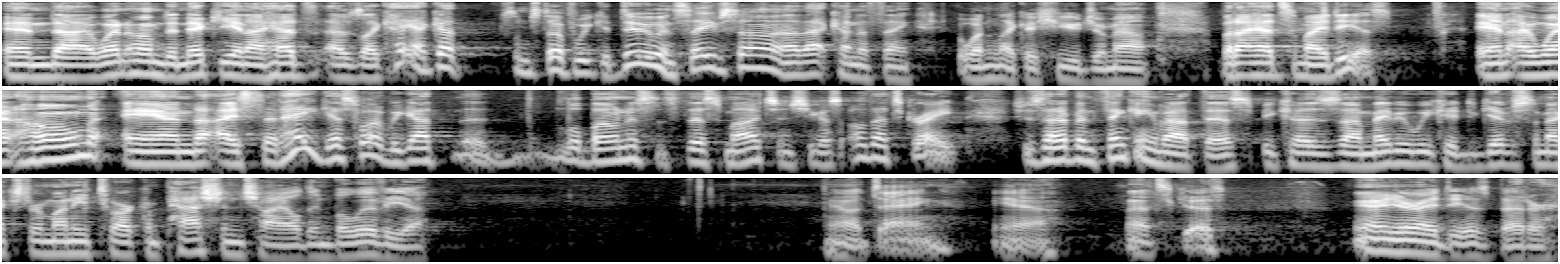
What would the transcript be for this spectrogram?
And I went home to Nikki, and I had I was like, hey, I got some stuff we could do and save some, uh, that kind of thing. It wasn't like a huge amount, but I had some ideas. And I went home and I said, Hey, guess what? We got a little bonus. It's this much. And she goes, Oh, that's great. She said, I've been thinking about this because uh, maybe we could give some extra money to our compassion child in Bolivia. Oh, dang. Yeah, that's good. Yeah, your idea is better.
